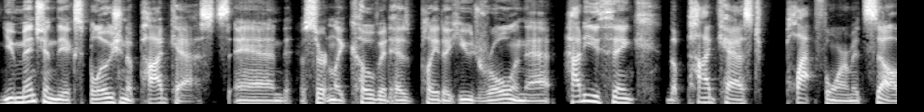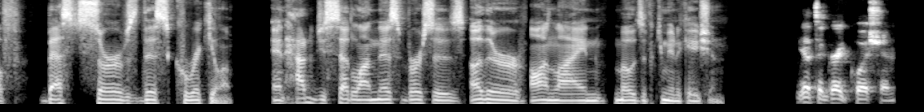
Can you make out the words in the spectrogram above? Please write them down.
You mentioned the explosion of podcasts, and certainly COVID has played a huge role in that. How do you think the podcast platform itself best serves this curriculum? And how did you settle on this versus other online modes of communication? Yeah, that's a great question.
